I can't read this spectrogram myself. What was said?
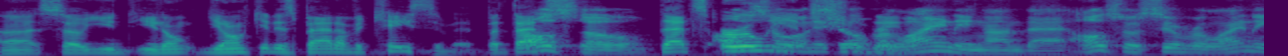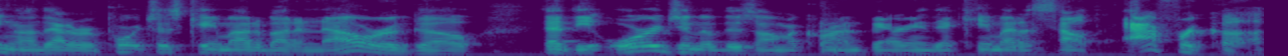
Uh, so you you don't you don't get as bad of a case of it. But that's also that's early also initial silver data. lining on that. Also, a silver lining on that. A report just came out about an hour ago that the origin of this Omicron variant that came out of South Africa,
